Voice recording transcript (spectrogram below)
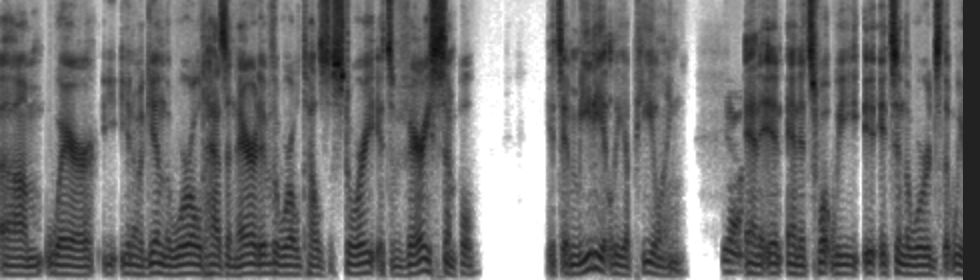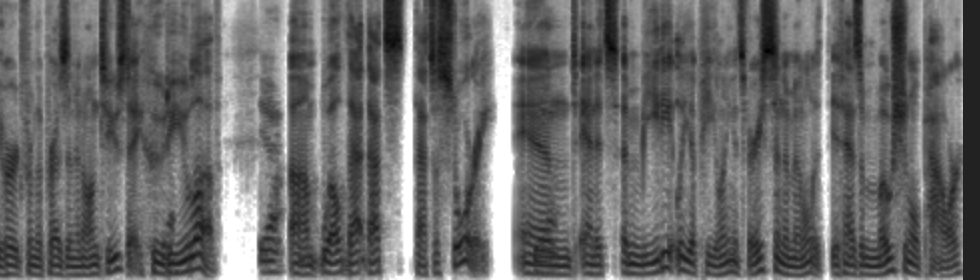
um where you know again the world has a narrative the world tells a story it's very simple it's immediately appealing Yeah. and it, and it's what we it's in the words that we heard from the president on tuesday who do you love Yeah. Um, well, that that's that's a story, and yeah. and it's immediately appealing. It's very sentimental. It, it has emotional power.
